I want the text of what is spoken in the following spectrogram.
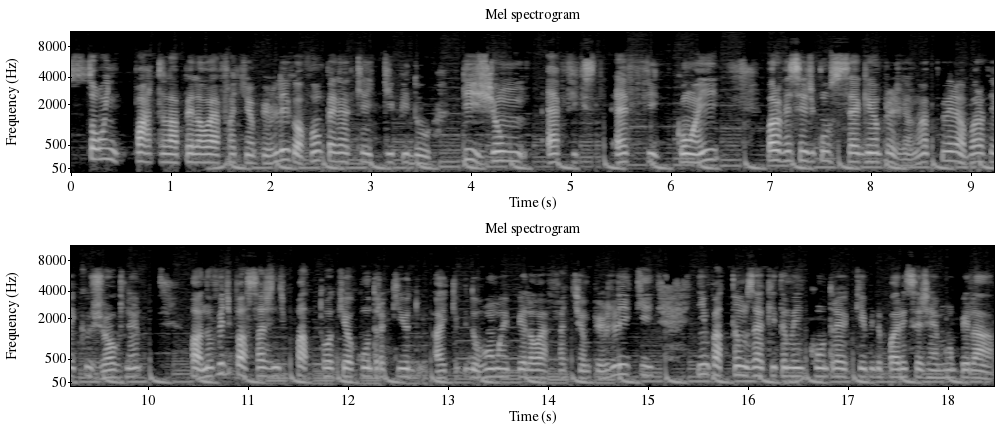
só um empate lá pela UEFA Champions League ó, Vamos pegar aqui a equipe do Dijon F, F com aí Bora ver se a gente consegue ganhar pra eles. Mas primeiro, bora ver aqui os jogos, né? Ó, no vídeo passado a gente empatou aqui ó, contra aqui a equipe do Roma pela UEFA Champions League. E empatamos aqui também contra a equipe do Paris Saint-Germain pela,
